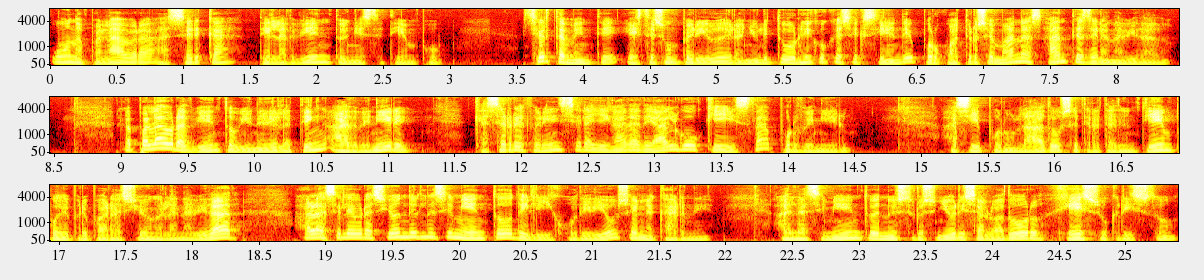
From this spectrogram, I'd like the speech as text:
una palabra acerca del Adviento en este tiempo. Ciertamente, este es un periodo del año litúrgico que se extiende por cuatro semanas antes de la Navidad. La palabra Adviento viene del latín advenire, que hace referencia a la llegada de algo que está por venir. Así, por un lado, se trata de un tiempo de preparación a la Navidad, a la celebración del nacimiento del Hijo de Dios en la carne, al nacimiento de nuestro Señor y Salvador Jesucristo.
